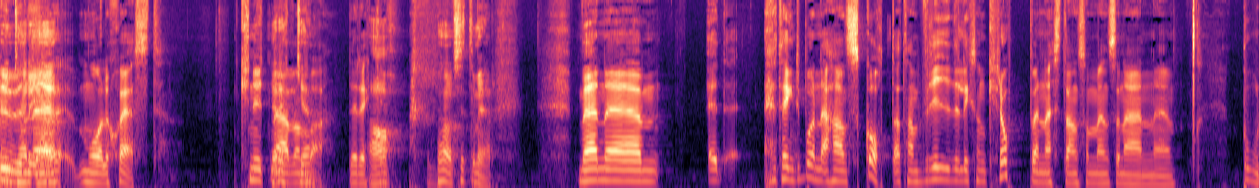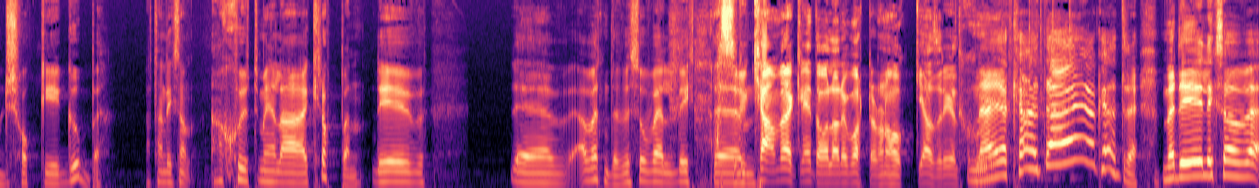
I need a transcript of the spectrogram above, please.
Une-målgest. Knyt näven bara. Det räcker. Ja, det behövs inte mer. Men ett, jag tänkte på när hans skott, att han vrider liksom kroppen nästan som en sån här eh, bordshockeygubbe. Att han liksom, han skjuter med hela kroppen. Det är det är, jag vet inte, det är så väldigt... Alltså ehm, du kan verkligen inte hålla dig borta från hockey, alltså det är helt sjukt. Nej, jag kan, nej, jag kan inte det. Men det är liksom,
